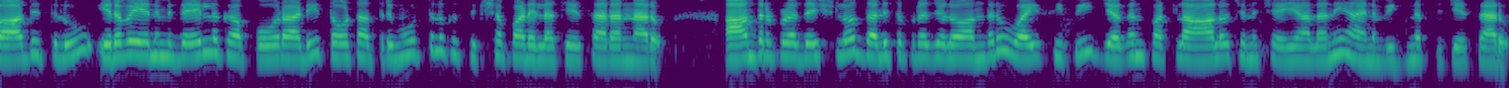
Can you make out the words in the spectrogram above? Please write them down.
బాధితులు ఇరవై ఎనిమిదేళ్ళుగా పోరాడి తోట త్రిమూర్తులకు శిక్ష పడేలా చేశారన్నారు. ఆంధ్రప్రదేశ్లో దళిత ప్రజలు అందరూ వైసీపీ జగన్ పట్ల ఆలోచన చేయాలని ఆయన విజ్ఞప్తి చేశారు.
